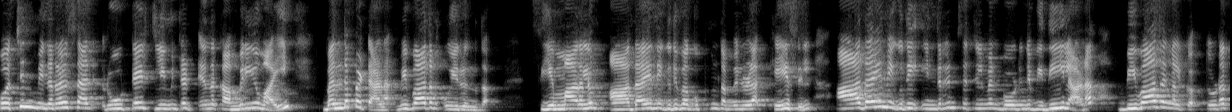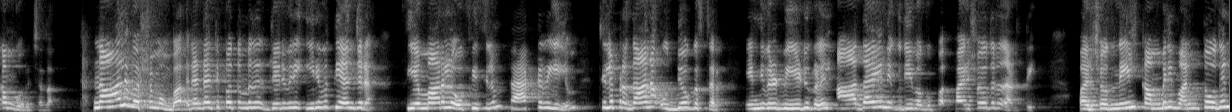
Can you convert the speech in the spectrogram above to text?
Cochin minerals and rutiles limited എന്ന കമ്പനിയുമായി ബന്ധപ്പെട്ടാണ് വിവാദം ഉയരുന്നത്. സി എം ആർ എല്ലും ആദായ നികുതി വകുപ്പും തമ്മിലുള്ള കേസിൽ ആദായ നികുതി ഇന്ററിം സെറ്റിൽമെന്റ് ബോർഡിന്റെ വിധിയിലാണ് വിവാദങ്ങൾക്ക് തുടക്കം കുറിച്ചത്. നാല് വർഷം മുമ്പ് രണ്ടായിരത്തി പത്തൊമ്പത് ജനുവരി ഇരുപത്തിയഞ്ചിന് സി എം ആർ എൽ ഓഫീസിലും ഫാക്ടറിയിലും ചില പ്രധാന ഉദ്യോഗസ്ഥർ എന്നിവരുടെ വീടുകളിൽ ആദായ നികുതി വകുപ്പ് പരിശോധന നടത്തി. പരിശോധനയിൽ കമ്പനി വൻതോതിൽ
